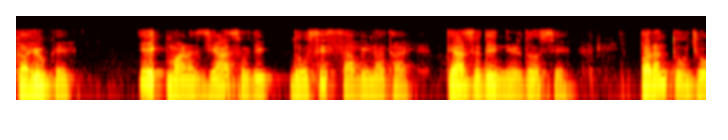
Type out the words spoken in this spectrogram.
કહ્યું કે એક માણસ જ્યાં સુધી દોષિત સાબિત ન થાય ત્યાં સુધી નિર્દોષ છે પરંતુ જો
